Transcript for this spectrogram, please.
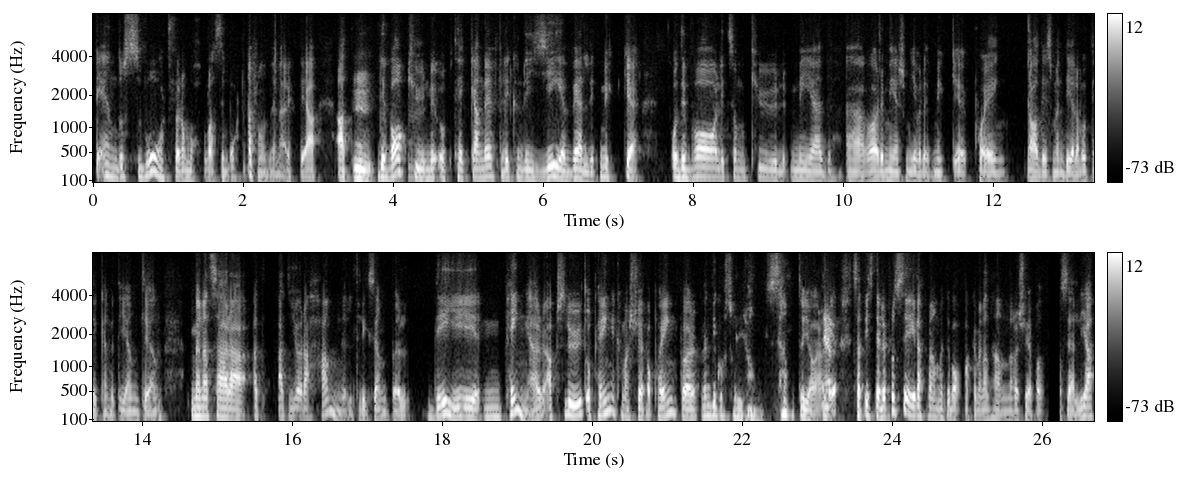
det ändå svårt för dem att hålla sig borta från det märkte jag. Att Mm. det var kul med upptäckande för det kunde ge väldigt mycket. Och det var liksom kul med, uh, vad var det mer som ger väldigt mycket poäng? Ja, det är som en del av upptäckandet egentligen. Men att, så här, att, att göra handel till exempel, det ger mm, pengar, absolut. Och pengar kan man köpa poäng för, men det går så långsamt att göra Ja. det. Så att istället för att segla fram och tillbaka mellan hamnar och köpa och sälja,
